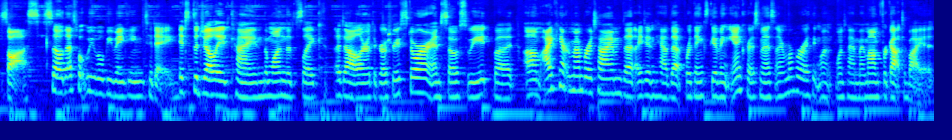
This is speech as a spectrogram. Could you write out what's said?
sauce. So that's what we will be making today. It's the jellied kind, the one that's like a dollar at the grocery store and so sweet. But um, I can't remember a time that I didn't have that for Thanksgiving and Christmas. And I remember I think one, one time my mom forgot to buy it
